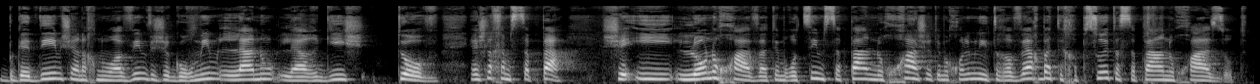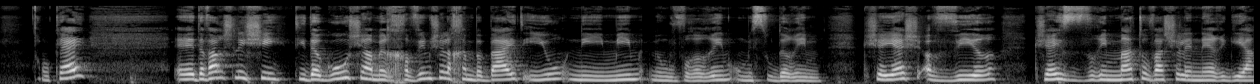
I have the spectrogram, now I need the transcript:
בגדים שאנחנו אוהבים ושגורמים לנו להרגיש טוב. יש לכם ספה שהיא לא נוחה ואתם רוצים ספה נוחה שאתם יכולים להתרווח בה, תחפשו את הספה הנוחה הזאת, אוקיי? אה, דבר שלישי, תדאגו שהמרחבים שלכם בבית יהיו נעימים, מאובררים ומסודרים. כשיש אוויר, כשיש זרימה טובה של אנרגיה,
